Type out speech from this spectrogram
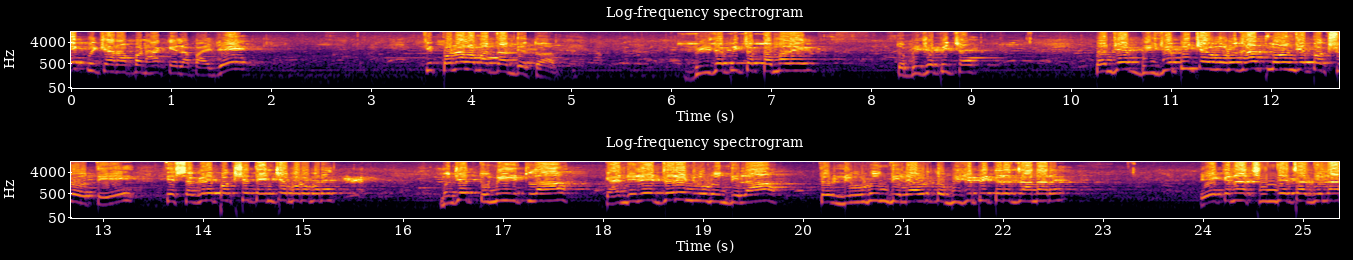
एक विचार आपण हा केला पाहिजे की कोणाला मतदान देतो आम्ही? बी जे पीचं कमळ आहे तो बी जे पीचा आहे. पण जे बी जे पीच्या विरोधात म्हणून जे पक्ष होते ते सगळे पक्ष त्यांच्या बरोबर आहेत. म्हणजे तुम्ही इथला कॅन्डिडेट जरी निवडून दिला तर निवडून दिल्यावर तो बी जे पीकडेच जाणार आहे. एकनाथ शिंदेचा दिला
